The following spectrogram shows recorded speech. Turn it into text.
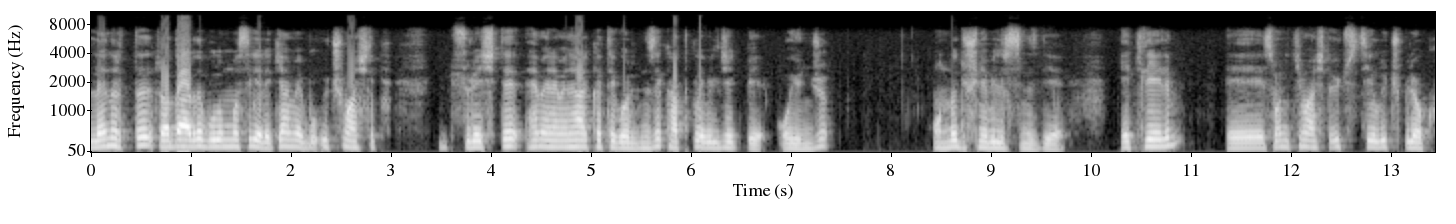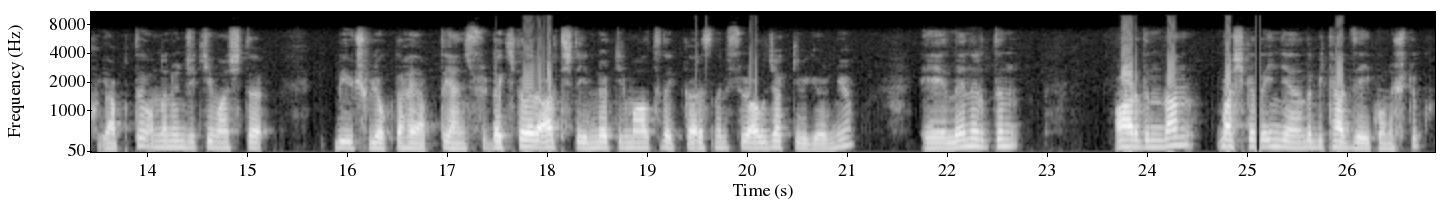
Leonard'da radarda bulunması gereken ve bu 3 maçlık süreçte hemen hemen her kategorinize katkı verebilecek bir oyuncu. Onu da düşünebilirsiniz diye ekleyelim. E, son iki maçta 3 steal 3 blok yaptı. Ondan önceki maçta bir 3 blok daha yaptı. Yani dakikaları artışta 24-26 dakika arasında bir süre alacak gibi görünüyor. E, Leonard'ın ardından başka da Indiana'da Bitadze'yi konuştuk.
